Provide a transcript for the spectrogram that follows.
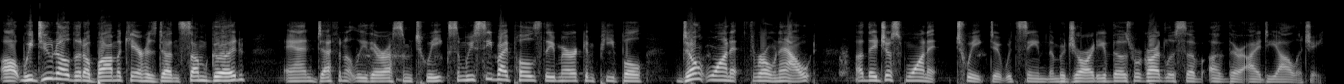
Uh, we do know that Obamacare has done some good, and definitely there are some tweaks. And we see by polls the American people don't want it thrown out. Uh, they just want it tweaked, it would seem, the majority of those, regardless of, of their ideology.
